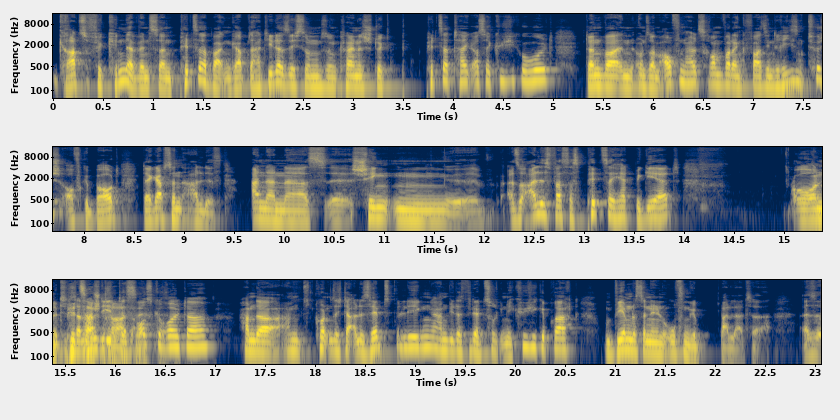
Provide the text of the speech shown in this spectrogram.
Gerade so für Kinder, wenn es dann Pizzabacken gab, da hat jeder sich so ein, so ein kleines Stück Pizzateig aus der Küche geholt. Dann war in unserem Aufenthaltsraum war dann quasi ein riesen Tisch aufgebaut. Da gab es dann alles. Ananas, äh, Schinken, äh, also alles, was das Pizzaherd begehrt. Und dann haben die das ausgerollt da, haben da, haben, konnten sich da alles selbst belegen, haben die das wieder zurück in die Küche gebracht und wir haben das dann in den Ofen geballert. da. Also,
